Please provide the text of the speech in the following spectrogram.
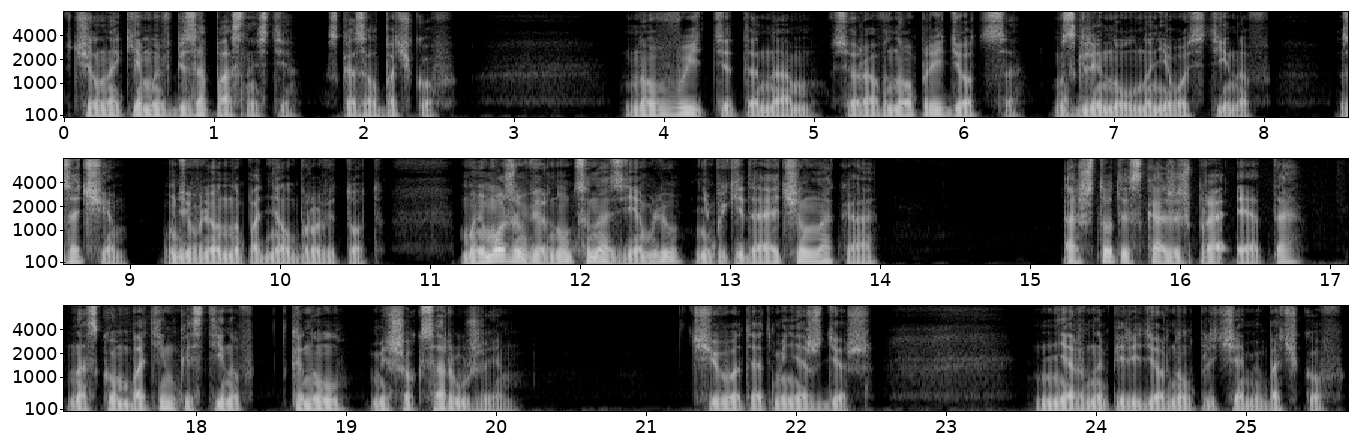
«В челноке мы в безопасности», — сказал Бочков. «Но выйти-то нам все равно придется», — взглянул на него Стинов. «Зачем?» — удивленно поднял брови тот. «Мы можем вернуться на землю, не покидая челнока». «А что ты скажешь про это?» Носком ботинка Стинов ткнул мешок с оружием. «Чего ты от меня ждешь?» Нервно передернул плечами Бочков.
